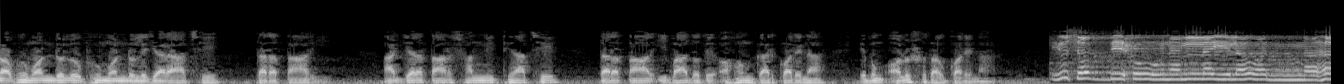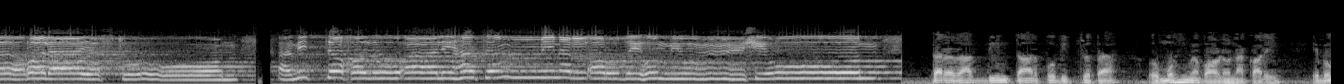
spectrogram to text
নভমণ্ডল ও ভূমণ্ডলে যারা আছে তারা তাঁরই আর যারা তার সান্নিধ্যে আছে তারা তার ইবাদতে অহংকার করে না এবং অলসতাও করে না يسبحون الليل والنهار لا يفترون أم اتخذوا آلهة من الأرض هم ينشرون তারা রাত দিন তার পবিত্রতা ও মহিমা বর্ণনা করে এবং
